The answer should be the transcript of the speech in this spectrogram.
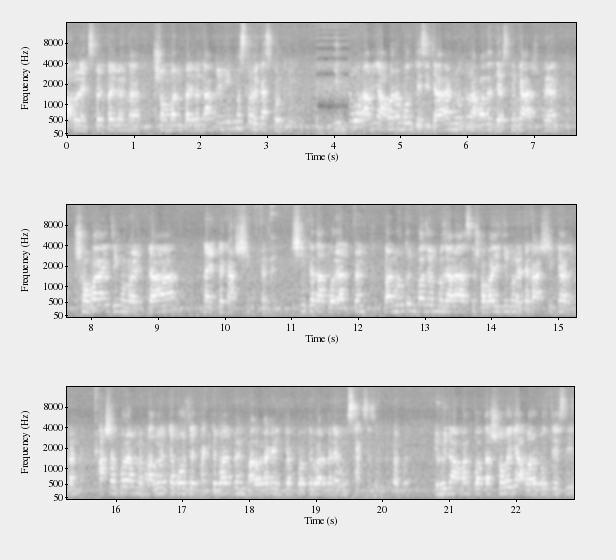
ভালো রেসপেক্ট পাইবেন না, সম্মান পাইবেন না, আপনি নিম্ন স্তরে কাজ করতে কিন্তু আমি আবারও বলতেছি, যারা নতুন আমাদের দেশ থেকে আসবেন সবাই যে কোনো একটা না একটা কাজ শিখতে শিখে তারপরে আসবেন। বা নতুন প্রজন্ম যারা আছে, সবাই যে কোনো একটা কাজ শিখে আসবেন। আসার পরে আপনি ভালো একটা পর্যায়ে থাকতে পারবেন, ভালো টাকা ইনকাম করতে পারবেন এবং সাকসেস হতে পারবেন। এ হইল আমার কথা। সবাইকে আবার বলতেছি,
